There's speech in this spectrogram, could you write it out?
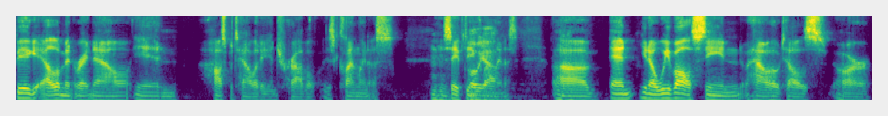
big element right now in hospitality and travel is cleanliness, safety and Oh, cleanliness. Yeah. Um, and you know, we've all seen how hotels are,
